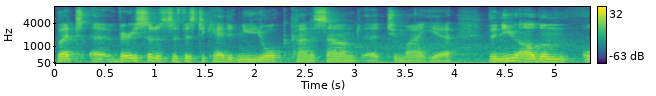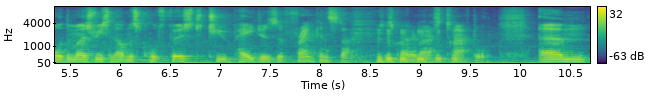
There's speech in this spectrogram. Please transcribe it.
but uh, very sort of sophisticated New York kind of sound uh, to my ear. The new album, or the most recent album, is called First Two Pages of Frankenstein, which is quite a nice title. Um,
